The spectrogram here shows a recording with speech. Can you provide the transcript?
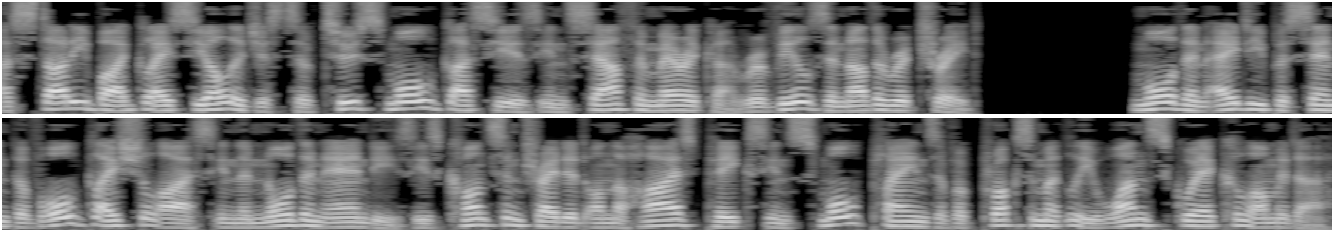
A study by glaciologists of two small glaciers in South America reveals another retreat. More than 80% of all glacial ice in the northern Andes is concentrated on the highest peaks in small plains of approximately 1 square kilometer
